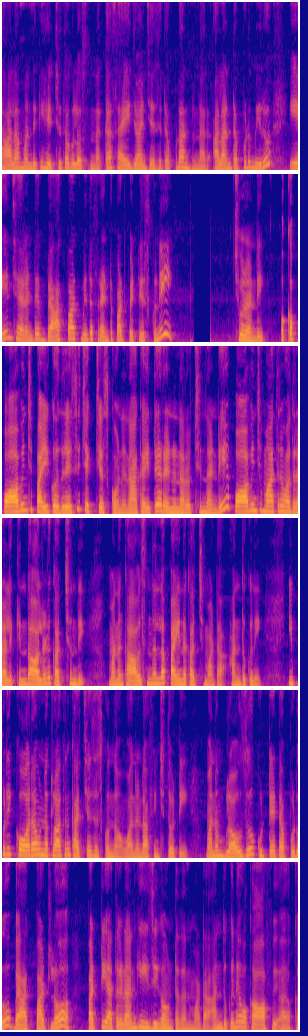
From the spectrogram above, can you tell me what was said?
చాలామందికి హెచ్చు తగులు వస్తుందక్క సైజ్ జాయిన్ చేసేటప్పుడు అంటున్నారు. అలాంటప్పుడు మీరు ఏం చేయాలంటే బ్యాక్ పార్ట్ మీద ఫ్రంట్ పార్ట్ పెట్టేసుకుని చూడండి ఒక పావించి పైకి వదిలేసి చెక్ చేసుకోండి. నాకైతే రెండున్నర వచ్చిందండి. పావించి మాత్రం వదలాలి. కింద ఆల్రెడీ ఖర్చు ఉంది. మనం కావాల్సిందల్లా పైన ఖర్చు మాట. అందుకుని ఇప్పుడు ఈ కూర ఉన్న క్లాత్ని కట్ చేసేసుకుందాం వన్ అండ్ హాఫ్ ఇంచ్ తోటి. మనం బ్లౌజు కుట్టేటప్పుడు బ్యాక్ పార్ట్లో పట్టి అతకడానికి ఈజీగా ఉంటుంది అనమాట అందుకనే ఒక హాఫ్ ఒక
